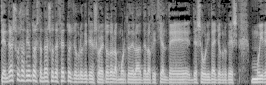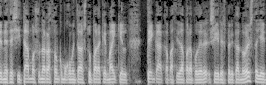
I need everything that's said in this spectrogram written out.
tendrá sus aciertos, tendrá sus defectos. Yo creo que tiene sobre todo la muerte de la, de la oficial de, de, seguridad. Yo creo que es muy de necesitamos una razón, como comentabas tú, para que Michael tenga capacidad para poder seguir explicando esta. Y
